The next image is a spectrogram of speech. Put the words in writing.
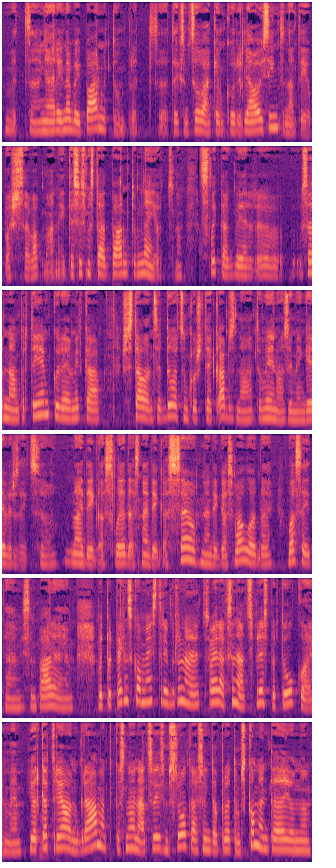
Bet uh, viņā arī nebija pārmetumu pret uh, teiksim, cilvēkiem, kuri ļaujas intonatīvi paši sev apmānīt. Es vismaz tādu pārmetumu nejūtu. Nu. Sliktāk bija ar uh, sarunām par tiem, kuriem šis talants ir dots un kurš tiek apzināti un viennozīmīgi ievirzīts naidīgās sliedēs, naidīgās sev, naidīgās valodai, lasītājiem, visam pārējiem. Bet par tehnisko meistarību runājot, vairāk sanāca spriest par tulkojumiem. Jo ar katru jaunu grāmatu, kas nonāca vīzmas rokās, viņi to, protams, komentēja un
